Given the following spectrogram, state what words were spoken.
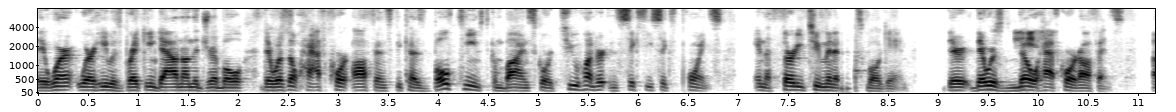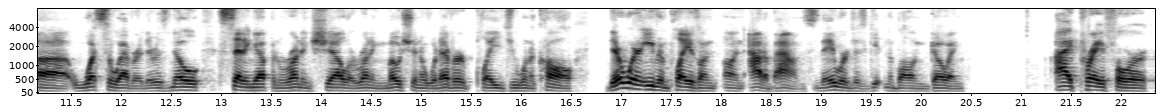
they weren't where he was breaking down on the dribble there was no half court offense because both teams combined scored 266 points in a 32 minute basketball game there there was no half court offense uh, whatsoever. There was no setting up and running shell or running motion or whatever plays you want to call. There weren't even plays on, on out of bounds. They were just getting the ball and going. I pray for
